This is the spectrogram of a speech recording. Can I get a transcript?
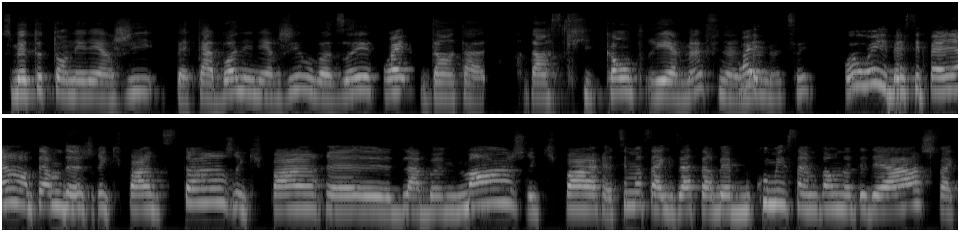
tu mets toute ton énergie, ben, ta bonne énergie, on va dire, dans, ta, dans ce qui compte réellement, finalement. oui, oui, ben, c'est payant en termes de je récupère du temps, je récupère euh, de la bonne humeur, je récupère. Tu sais, moi, ça exacerbait beaucoup mes symptômes de TDAH. Fait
